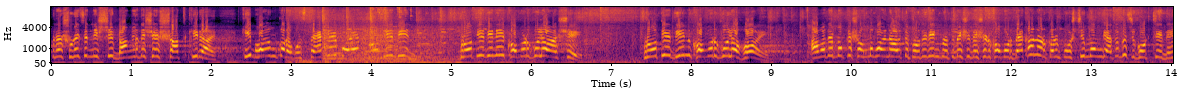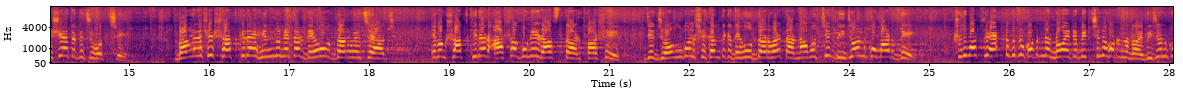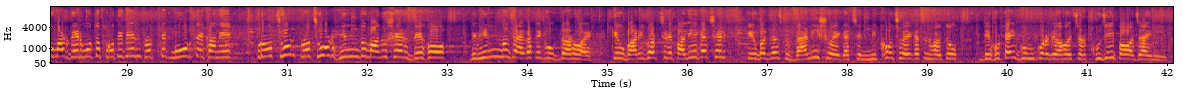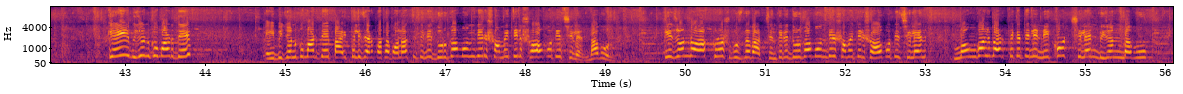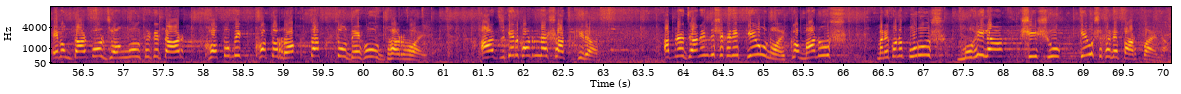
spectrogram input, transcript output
আপনারা শুনেছেন নিশ্চয়ই বাংলাদেশের সাতক্ষীরায় কি ভয়ঙ্কর অবস্থা? একের পর প্রতিদিন, প্রতিদিনই খবরগুলো আসে। প্রতিদিন খবরগুলো হয়। আমাদের পক্ষে সম্ভব হয় না হয়তো প্রতিদিন প্রতিবেশী দেশের খবর দেখানোর, কারণ পশ্চিমবঙ্গে এত কিছু ঘটছে, দেশে এত কিছু হচ্ছে। বাংলাদেশের সাতক্ষীরায় হিন্দু নেতার দেহ উদ্ধার হয়েছে আজ, এবং সাতক্ষীরার আশাগুনি রাস্তার পাশে যে জঙ্গল সেখান থেকে দেহ উদ্ধার হয়, তার নাম হচ্ছে বিজন কুমার দে। ঘটনা নয়, এটা বিচ্ছিন্ন ঘটনা নয়। বিজন কুমার দের মতো প্রতিদিন প্রত্যেক মুহূর্তে এখানে প্রচুর প্রচুর হিন্দু মানুষের দেহ বিভিন্ন জায়গা থেকে উদ্ধার হয়। কেউ বাড়িঘর ছেড়ে পালিয়ে গেছেন, কেউ বা জাস্ট ভ্যানিশ হয়ে গেছেন, নিখোঁজ হয়ে গেছেন, হয়তো দেহটাই গুম করে দেওয়া হয়েছে আর খুঁজেই পাওয়া যায়নি। কে বিজন কুমার দেব? এই বিজন কুমার দেব পাইথালি যার কথা বলা হচ্ছে, তিনি দুর্গা মন্দির সমিতির সভাপতি ছিলেন। ভাবুন, কি জন্য আক্রোশ বুঝতে পারছেন? তিনি দুর্গা মন্দির সমিতির সভাপতি ছিলেন। মঙ্গলবার থেকে তিনি ছিলেন বিজনবাবু এবং তারপর জঙ্গল থেকে তার ক্ষতবিক্ষত রক্তাক্ত দেহ উদ্ধার হয়। আজকের ঘটনা সাতক্ষীরার আপনারা জানেন যে সেখানে কেউ নয় মানুষ মানে কোনো পুরুষ, মহিলা, শিশু, কেউ সেখানে পার পায় না।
